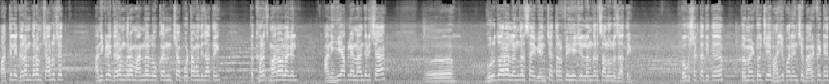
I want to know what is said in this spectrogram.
पातेले गरम गरम चालूच आहेत आणि इकडे गरम गरम अन्न लोकांच्या पोटामध्ये जाते तर खरंच मानावं लागेल. आणि हे आपल्या नांदेडच्या गुरुद्वारा लंगर साहेब यांच्यातर्फे हे जे लंगर चालवलं जाते बघू शकता तिथं टोमॅटोचे भाजीपाल्यांचे बॅरकेट आहेत.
